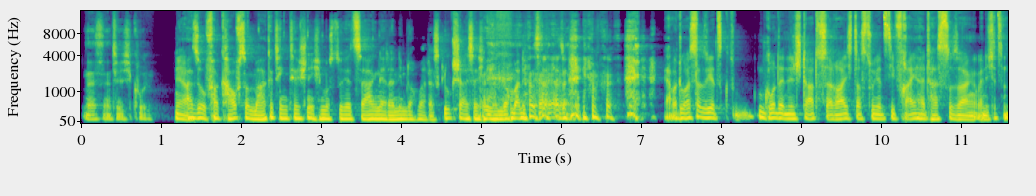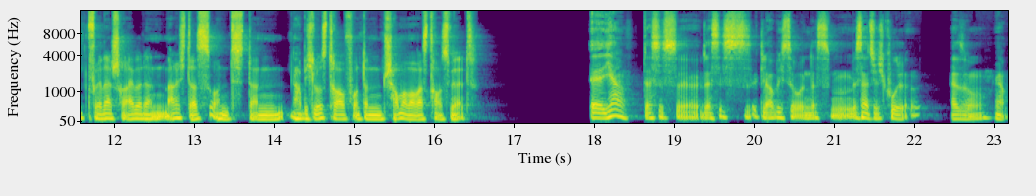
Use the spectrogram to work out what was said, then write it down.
Das ist natürlich cool. Ja. Also verkaufs- und marketingtechnisch musst du jetzt sagen, ja, dann nimm doch mal das Klugscheißerchen, nimm doch mal das. Also, ja, aber du hast also jetzt im Grunde den Status erreicht, dass du jetzt die Freiheit hast zu sagen, wenn ich jetzt einen Thriller schreibe, dann mache ich das und dann habe ich Lust drauf und dann schauen wir mal, was draus wird. Äh, ja, das ist, äh, das ist, glaube ich, so und das ist natürlich cool. Also, ja.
